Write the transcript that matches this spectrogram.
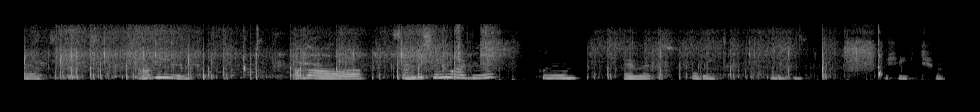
Evet. Abi. Aga. Sende şey vardı. Fırın. Evet. O da gitti. Bir şey gitti şu an.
